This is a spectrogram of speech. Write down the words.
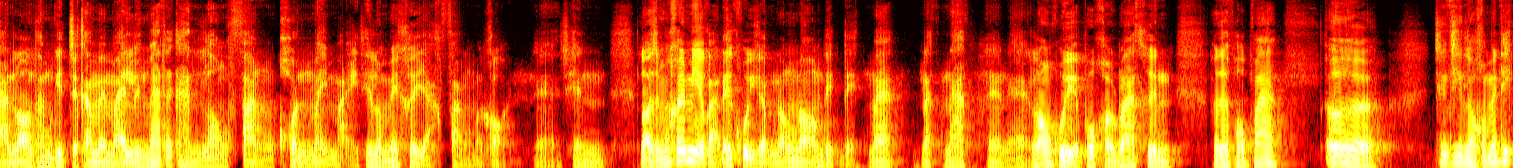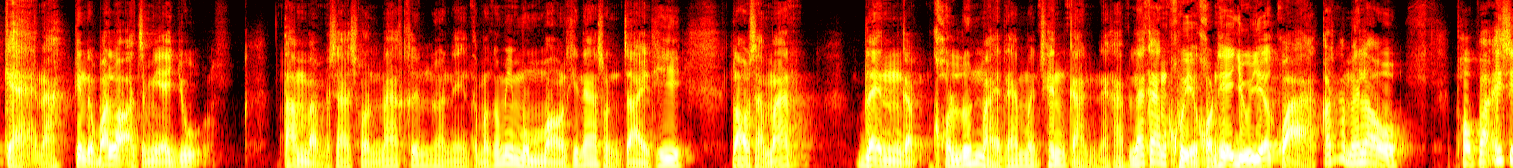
การลองทำกิจกรรมใหม่ๆ หรือแม้แต่การลองฟังคนใหม่ ๆ ที่เราไม่เคยอยากฟังมาก่อนนะเช่น เราจะไม่ค่อยมีโอกาสได้คุยกับน้องๆ เด็ก ๆ มากนักๆนะนะลองคุยกับพวกเขามากขึ้น เราจะพบว่า เออ จริง ๆ เราก็ไม่ได้แก่นะเพียงแต่ว่าเราอาจจะมีอายุ ตามแบบประชาชนมากขึ้นนั้นเอง แต่มันก็มีมุมมองที่น่าสนใจที่เราสามารถเบลนกับคนรุ่นใหม่ได้เหมือนเช่นกันนะครับ และการคุยกับคนที่อายุเยอะกว่า ก็ทำให้เราพบว่าไอ้จ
